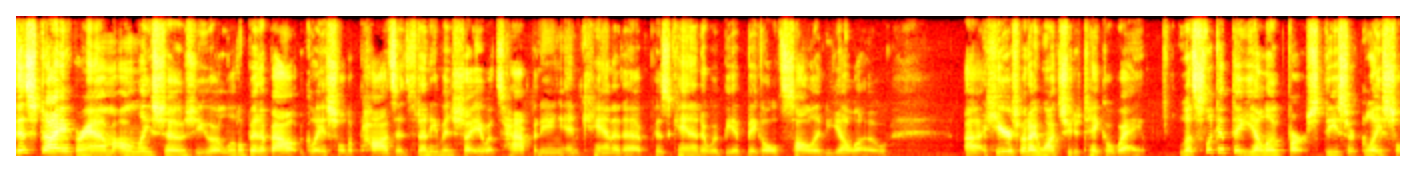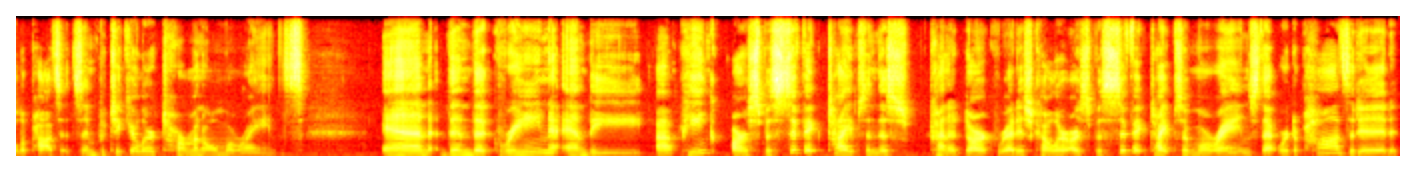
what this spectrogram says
This diagram only shows you a little bit about glacial deposits. Doesn't even show you what's happening in Canada because Canada would be a big old solid yellow. Uh, here's what I want you to take away Let's look at the yellow first. These are glacial deposits, in particular terminal moraines. And then the green and the uh, pink are specific types, and this kind of dark reddish color are specific types of moraines that were deposited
